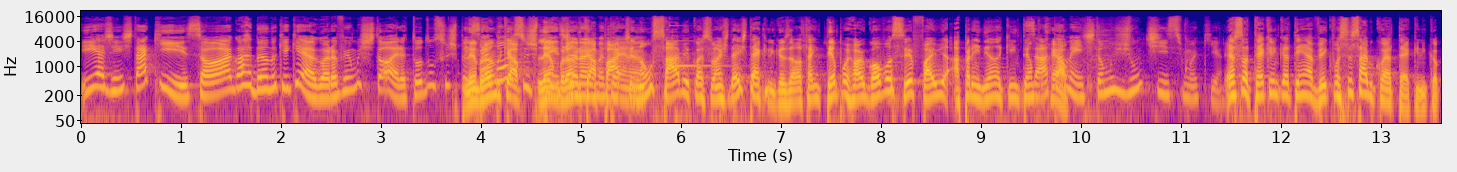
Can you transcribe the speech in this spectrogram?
E a gente tá aqui, só aguardando o que que é. Agora vem uma história, todo um suspense. Lembrando, é que a, suspense, lembrando que a Paty não sabe quais são as 10 técnicas. Ela tá em tempo real, igual você faz aprendendo aqui em tempo real. Exatamente, estamos juntíssimos aqui. Essa técnica tem a ver que você sabe qual é a técnica.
